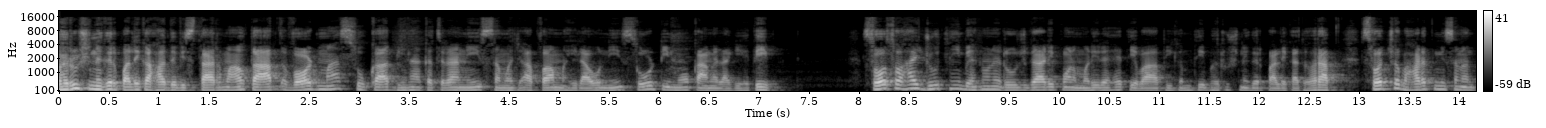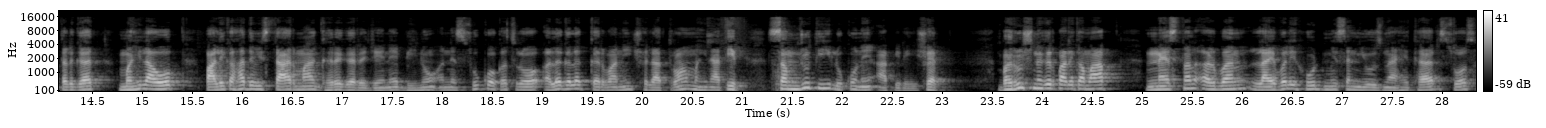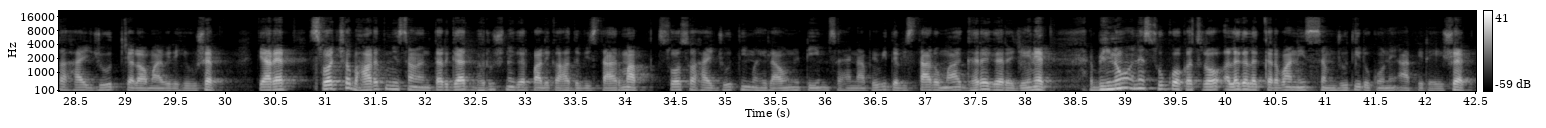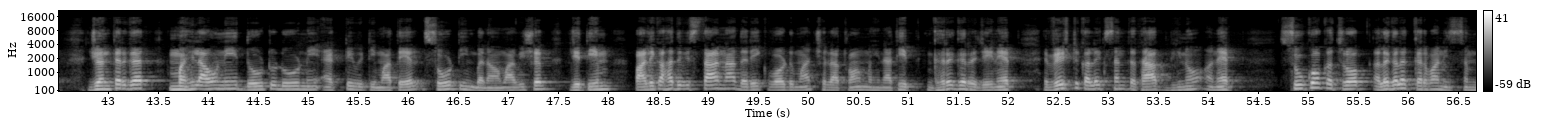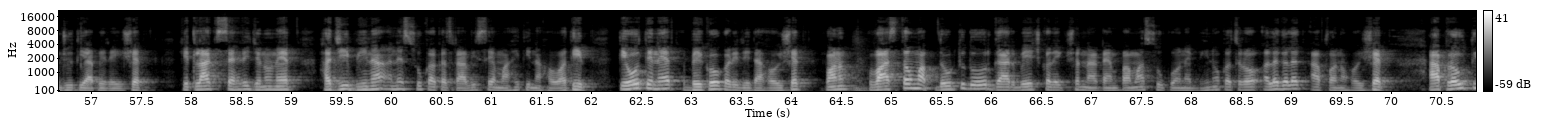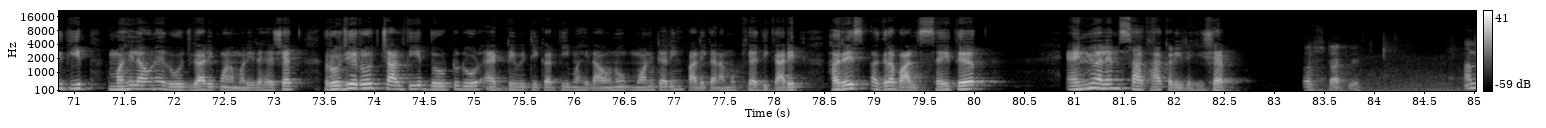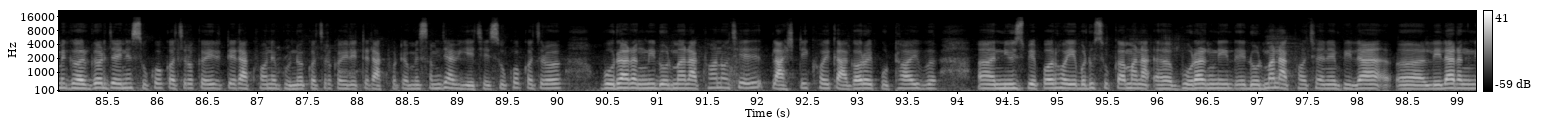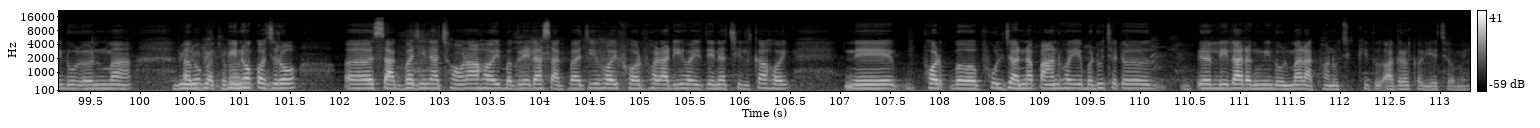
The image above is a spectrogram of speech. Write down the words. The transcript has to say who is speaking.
Speaker 1: ભરૂચ નગરપાલિકા હદ વિસ્તારમાં આવતા વોર્ડમાં સૂકા ભીના કચરાની સમજ આપવા મહિલાઓની સોળ ટીમો કામે લાગી હતી. સ્વસહાય જૂથની બહેનોને રોજગારી પણ મળી રહે તેવા અભિગમથી ભરૂચ નગરપાલિકા દ્વારા સ્વચ્છ ભારત મિશન અંતર્ગત મહિલાઓ પાલિકા હદ વિસ્તારમાં ઘરે ઘરે જઈને ભીનો અને સૂકો કચરો અલગ અલગ કરવાની છેલ્લા ત્રણ મહિનાથી સમજૂતી લોકોને આપી રહી છે. ભરૂચ નગરપાલિકામાં નેશનલ અર્બન લાઇવલીહુડ મિશન યોજના હેઠળ સ્વસહાય જૂથ ચલાવવામાં આવી રહ્યું છે. ત્યારે સ્વચ્છ ભારત મિશન અંતર્ગત ભરૂચ નગરપાલિકા હદ વિસ્તારમાં સ્વસહાય જૂથની મહિલાઓની ટીમ શહેરના વિવિધ વિસ્તારોમાં ઘરે ઘરે જઈને ભીનો અને સૂકો કચરો અલગ અલગ કરવાની સમજૂતી લોકોને આપી રહી છે. જે અંતર્ગત મહિલાઓની ડોર ટુ ડોરની એક્ટિવિટી માટે સો ટીમ બનાવવામાં આવી છે. જે ટીમ પાલિકા હદ વિસ્તારના દરેક વોર્ડમાં છેલ્લા ત્રણ મહિનાથી ઘરે ઘરે જઈને વેસ્ટ કલેક્શન તથા ભીનો અને સૂકો કચરો અલગ અલગ કરવાની સમજૂતી આપી રહી છે. કેટલાક શહેરીજનોને હજી ભીના અને સૂકા કચરા વિશે માહિતી ન હોવાથી તેઓ તેને ભેગો કરી દીધા હોય છે. પણ વાસ્તવમાં દોડતું ડોર ગાર્બેજ કલેક્શનના ટેમ્પામાં સૂકો અને ભીનો કચરો અલગ અલગ આપવાનો હોય છે. આ પ્રવૃત્તિથી મહિલાઓને રોજગારી પણ મળી રહે છે. રોજે રોજ ચાલતી ડોર ટુ ડોર એક્ટિવિટી કરતી મહિલાઓનું મોનિટરિંગ પાલિકાના મુખ્ય અધિકારી હરેશ અગ્રવાલ સહિત એન્યુએલએમ શાખા કરી રહી છે.
Speaker 2: અમે ઘર ઘર જઈને સૂકો કચરો કઈ રીતે રાખવો અને ભૂનો કચરો કઈ રીતે રાખવો તે અમે સમજાવીએ છીએ. સૂકો કચરો ભૂરા રંગની ડોલમાં રાખવાનો છે પ્લાસ્ટિક હોય કાગળ હોય પૂઠા હોય ન્યૂઝપેપર હોય એ બધું સૂકામાં ભૂરા રંગની ડોલમાં નાખવાનો છે અને ભીલા લીલા રંગની ડોલમાં ભીનો કચરો શાકભાજીના છોણા હોય બગડેલા શાકભાજી હોય ફળ ફળાડી હોય તેના છિલકા હોય ને ફળ ફૂલ ઝાડના પાન હોય એ બધું છે તો લીલા રંગની ડોલમાં રાખવાનું છે કીધું આગ્રહ કરીએ છીએ અમે.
